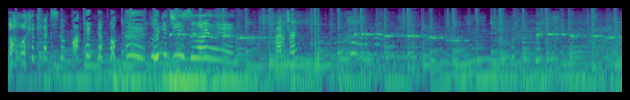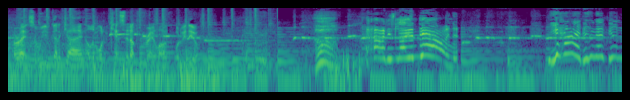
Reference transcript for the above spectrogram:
Oh, look at that smile. look at you smiling. Can I have a turn? All right, so we've got a guy, a little one who can't sit up for very long. What do we do? Oh, and he's lying down. Yeah, doesn't that feel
